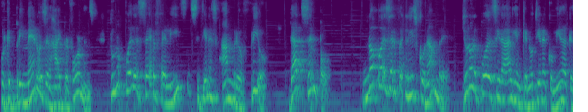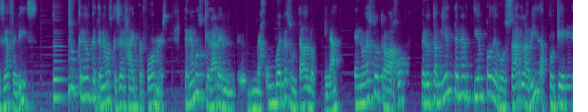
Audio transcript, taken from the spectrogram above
porque primero es el high performance. Tú no puedes ser feliz si tienes hambre o frío. That's simple. No puedes ser feliz con hambre. Yo no le puedo decir a alguien que no tiene comida que sea feliz. Yo creo que tenemos que ser high performers. Tenemos que dar el, un buen resultado en, lo, en nuestro trabajo, pero también tener tiempo de gozar la vida, porque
